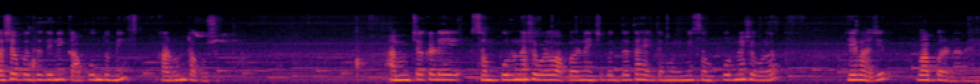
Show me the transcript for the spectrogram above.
अशा पद्धतीने कापून तुम्ही काढून टाकू शकता. आमच्याकडे संपूर्ण शेवळं वापरण्याची पद्धत आहे त्यामुळे मी संपूर्ण शेवळं हे भाजीत वापरणार आहे.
